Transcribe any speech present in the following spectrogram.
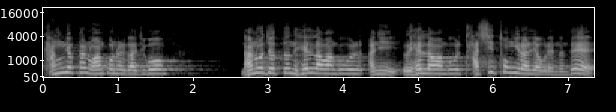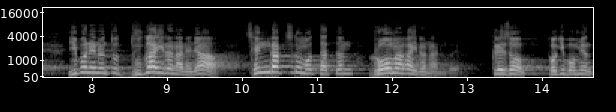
강력한 왕권을 가지고 나눠졌던 헬라 왕국을 아니 헬라 왕국을 다시 통일하려고 그랬는데 이번에는 또 누가 일어나느냐 생각지도 못했던 로마가 일어나는 거예요. 그래서 거기 보면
